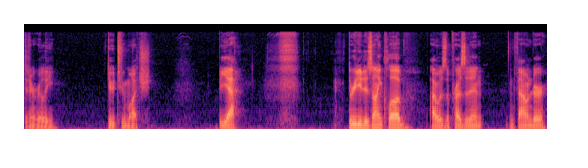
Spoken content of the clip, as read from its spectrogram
Didn't really do too much. But yeah. 3D Design Club. I was the president and founder.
